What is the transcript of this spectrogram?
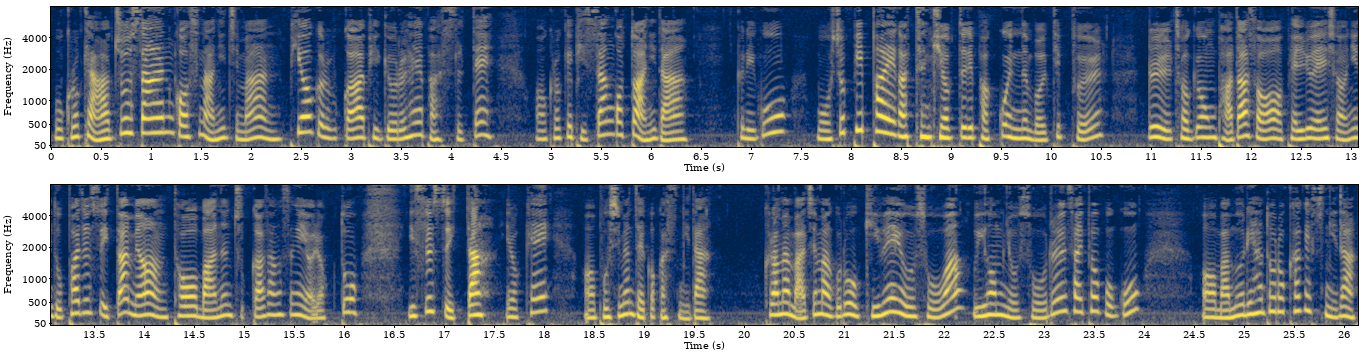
뭐 그렇게 아주 싼 것은 아니지만 peer group과 비교를 해 봤을 때 어, 그렇게 비싼 것도 아니다. 그리고 뭐 Shopify 같은 기업들이 받고 있는 multiple을 적용받아서 valuation이 높아질 수 있다면 더 많은 주가 상승의 여력도 있을 수 있다. 이렇게 어, 보시면 될 것 같습니다. 그러면 마지막으로 기회 요소와 위험 요소를 살펴보고 어, 마무리하도록 하겠습니다.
